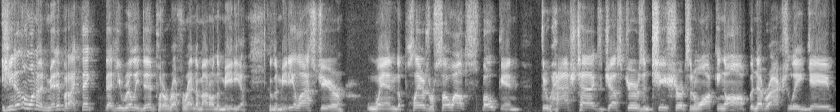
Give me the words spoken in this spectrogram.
he doesn't want to admit it, but I think that he really did put a referendum out on the media because the media last year, when the players were so outspoken through hashtags, gestures, and T-shirts and walking off, but never actually gave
